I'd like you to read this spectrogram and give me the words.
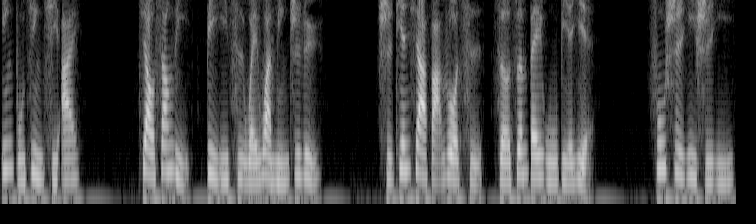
因不尽其哀。教丧礼，必以此为万民之律，使天下法若此，则尊卑无别也。夫事一时宜，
